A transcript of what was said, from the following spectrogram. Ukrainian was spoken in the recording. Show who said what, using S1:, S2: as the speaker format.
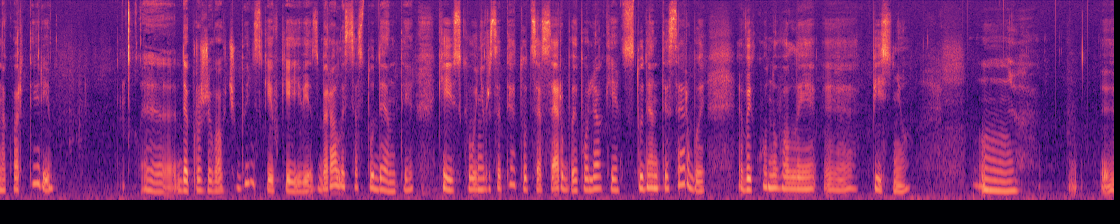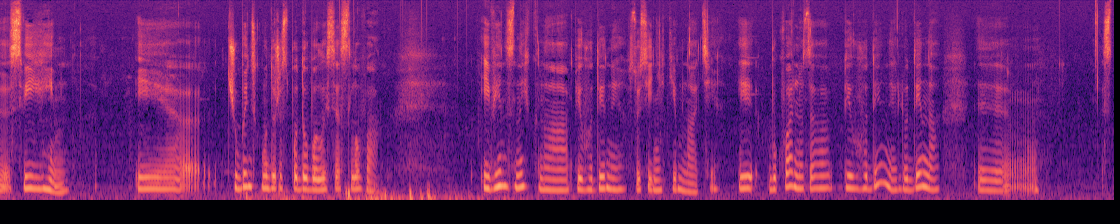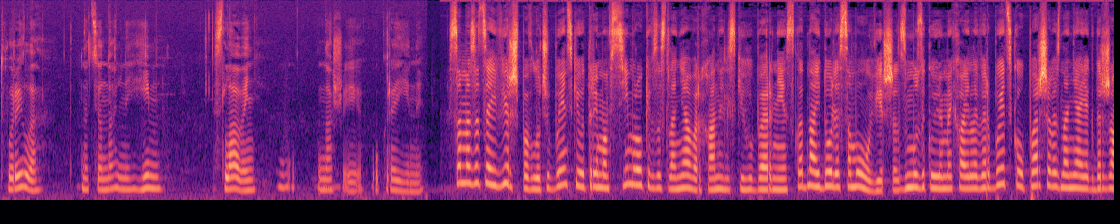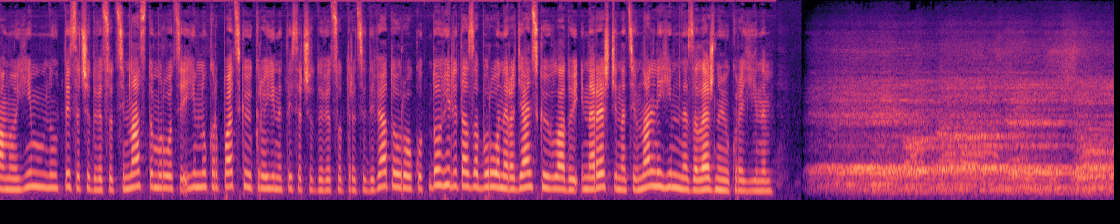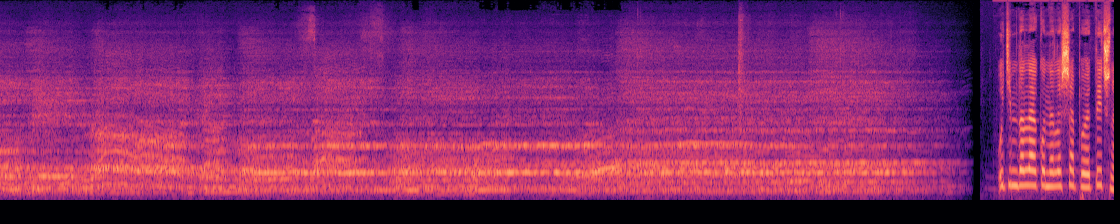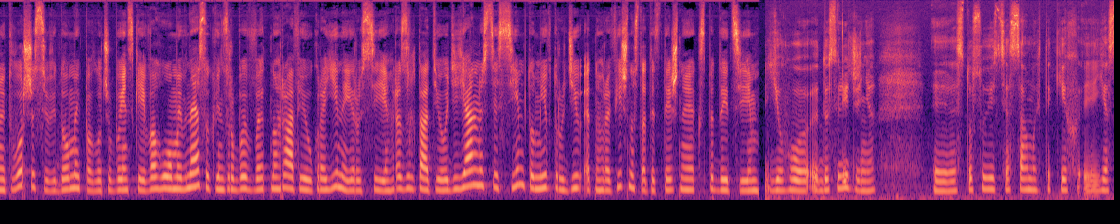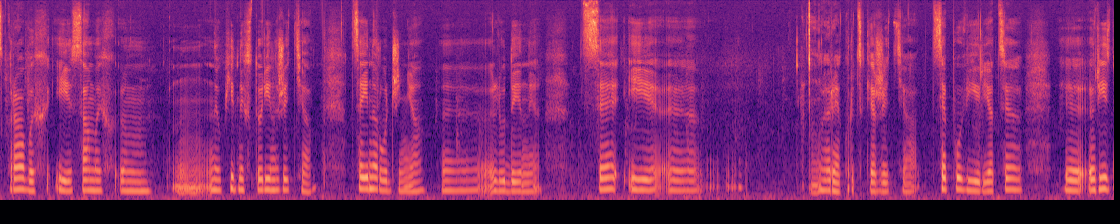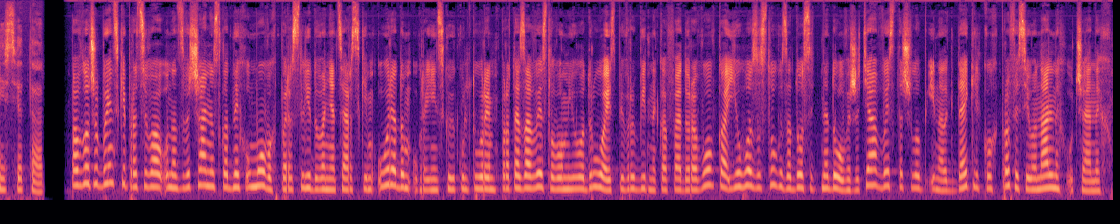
S1: На квартирі, е, де проживав Чубинський в Києві, збиралися студенти Київського університету. Це серби, поляки. Студенти серби виконували е, пісню, е, свій гімн. І Чубинському дуже сподобалися слова. І він зник на півгодини в сусідній кімнаті. І буквально за півгодини людина створила національний гімн славень нашої України.
S2: Саме за цей вірш Павло Чубинський отримав сім років заслання в Архангельській губернії. Складна й доля самого вірша з музикою Михайла Вербицького. Перше визнання як державного гімну в 1917 році, гімну Карпатської країни 1939 року, довгі літа заборони радянською владою і нарешті національний гімн незалежної України. Утім, далеко не лише поетичною творчістю відомий Павло Чубинський. Вагомий внесок він зробив в етнографію України і Росії. Результат його діяльності сім томів трудів етнографічно-статистичної експедиції.
S1: Його дослідження е, стосуються самих таких е, яскравих і самих ем, необхідних сторін життя. Це і народження е, людини, це і рекрутське життя, це повір'я, це різні свята.
S2: Павло Чубинський працював у надзвичайно складних умовах переслідування царським урядом української культури. Проте, за висловом його друга і співробітника Федора Вовка, його заслуг за досить недовге життя вистачило б і на декількох професіональних учених.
